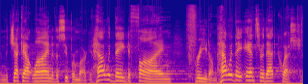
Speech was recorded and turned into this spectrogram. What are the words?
in the checkout line of the supermarket, how would they define freedom? How would they answer that question?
